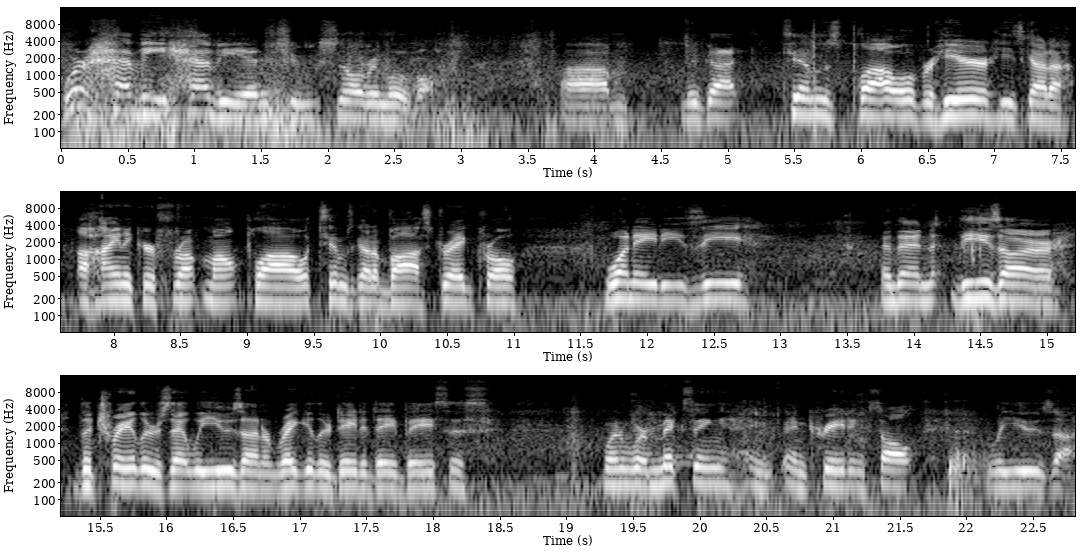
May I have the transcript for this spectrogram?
We're heavy, heavy into snow removal. Um, we've got Tim's plow over here. He's got a, a Hiniker front mount plow. Tim's got a Boss Drag Pro 180Z. And then these are the trailers that we use on a regular day-to-day -day basis. When we're mixing and, and creating salt, we use, uh,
